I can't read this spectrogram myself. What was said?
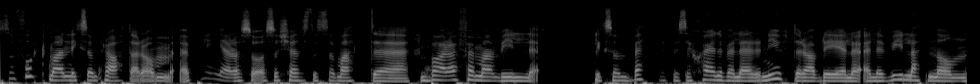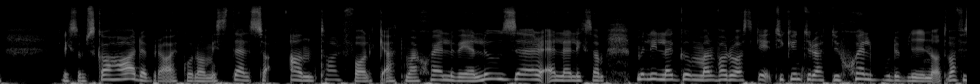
så fort man liksom pratar om eh, pengar och så, så känns det som att eh, bara för man vill liksom bättre för sig själv eller njuter av det eller, eller vill att någon liksom ska ha det bra ekonomiskt ställt så antar folk att man själv är en loser eller liksom men lilla gumman vadå ska, tycker inte du att du själv borde bli något? Varför,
